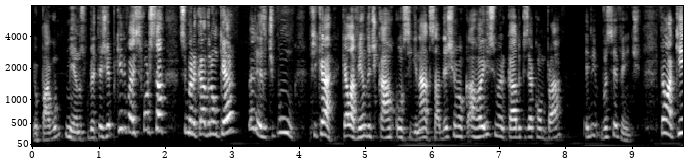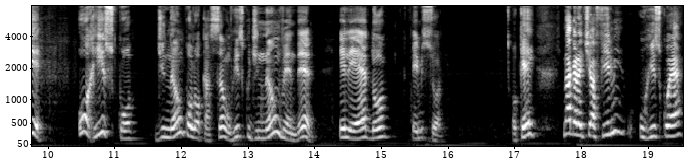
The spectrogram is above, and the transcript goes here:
Eu pago menos pro BTG porque ele vai se esforçar. Se o mercado não quer, beleza. Tipo, um, fica aquela venda de carro consignado, sabe? Deixa meu carro aí, se o mercado quiser comprar, ele, você vende. Então aqui, o risco de não colocação, o risco de não vender, ele é do emissor. Ok? Na garantia firme, o risco é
